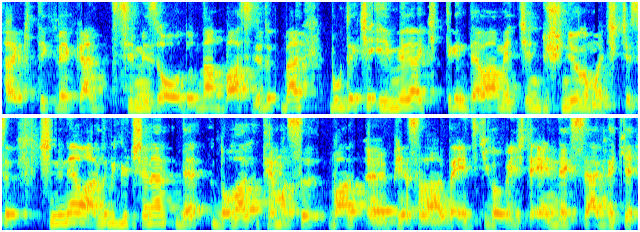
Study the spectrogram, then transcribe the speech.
hareketlik beklentimiz olduğundan bahsediyorduk. Ben buradaki ivmeli hareketlerin devam edeceğini düşünüyorum açıkçası. Şimdi ne vardı? Bir güçlenen de dolar teması var e, piyasalarda. Etkili oluyor. İşte endekslerdeki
